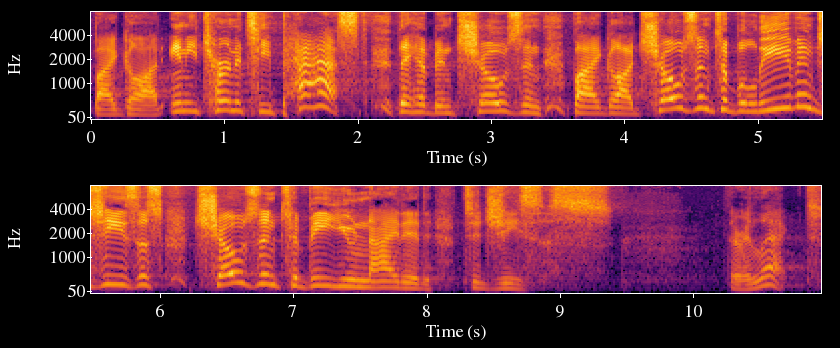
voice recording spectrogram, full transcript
by God. In eternity past, they have been chosen by God. Chosen to believe in Jesus, chosen to be united to Jesus. They're elect.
